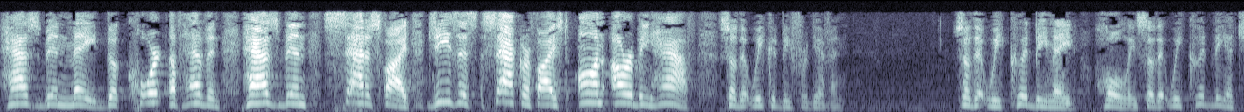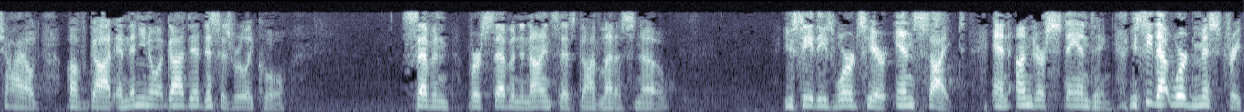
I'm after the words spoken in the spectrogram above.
has been made. The court of heaven has been satisfied. Jesus sacrificed on our behalf so that we could be forgiven, so that we could be made holy, so that we could be a child of God. And then you know what God did? This is really cool. 7, verse 7 to 9 says, God let us know. You see these words here insight and understanding. You see that word mystery.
